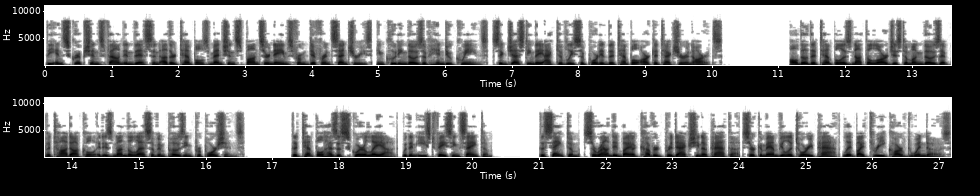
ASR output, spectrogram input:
The inscriptions found in this and other temples mention sponsor names from different centuries, including those of Hindu queens, suggesting they actively supported the temple architecture and arts. Although the temple is not the largest among those at Pattadakal it is nonetheless of imposing proportions. The temple has a square layout, with an east-facing sanctum. The sanctum, surrounded by a covered pradakshina patha circumambulatory path lit by three carved windows.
